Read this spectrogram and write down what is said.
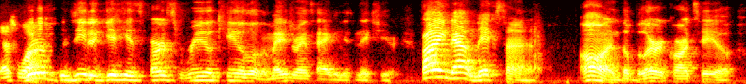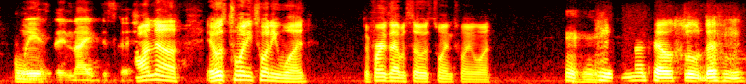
That's why. Will Vegeta get his first real kill of a major antagonist next year? Find out next time on the Blerd Cartel Wednesday night discussion. Oh no, it was 2021. The first episode was 2021. Mhm. Montel's flute definitely.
